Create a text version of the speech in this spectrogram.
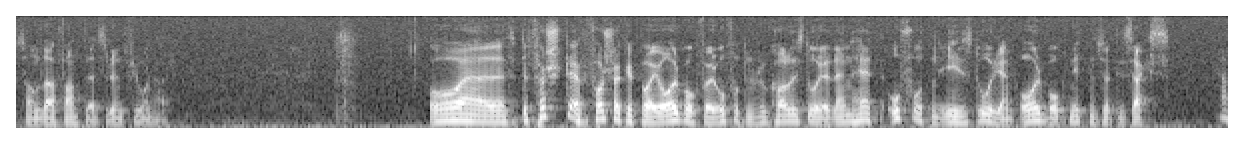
som da fantes rundt fjorden her. Og eh, Det første forsøket på ei årbok for Ofotens lokalhistorie den het 'Ofoten i historien årbok 1976'. Ja.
